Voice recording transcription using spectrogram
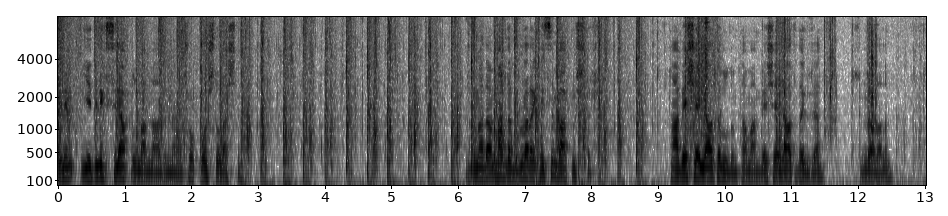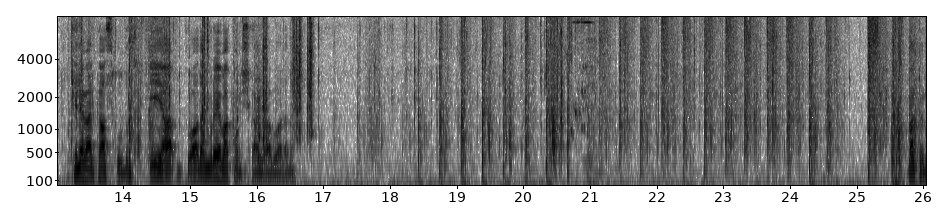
Benim 7'lik silah bulmam lazım yani. Çok boş dolaştım. Bizim adamlar da buralara kesin bakmıştır. Ha 5.56 buldum tamam. 5.56 da güzel. Şunu da alalım. 2 level kas buldum. İyi ya bu adam buraya bakmamış galiba bu arada. Bakın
